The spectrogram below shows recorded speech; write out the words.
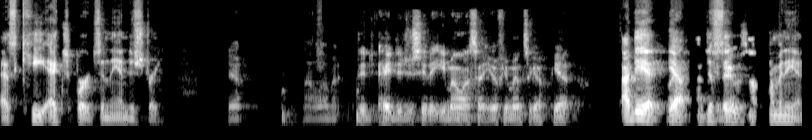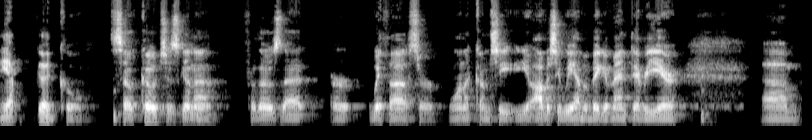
as key experts in the industry. Yeah, I love it. Did hey, did you see the email I sent you a few minutes ago yet? I did. Yeah, I just said it was not coming in. Yep, good. Cool. So, coach is gonna for those that are with us or want to come see. You know, obviously, we have a big event every year, um,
